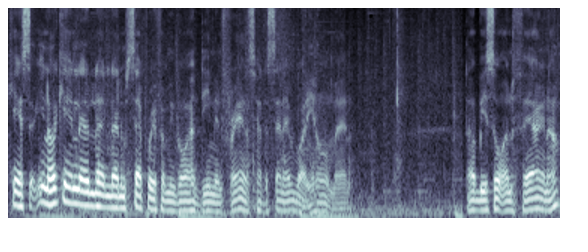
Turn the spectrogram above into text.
Can't you know? Can't let, let let him separate from me, boy. Demon friends have to send everybody home, man. That would be so unfair, you know.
